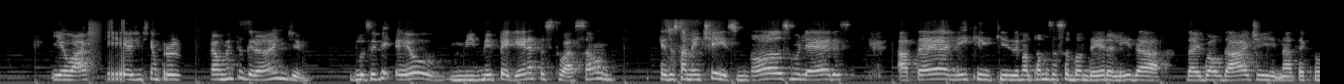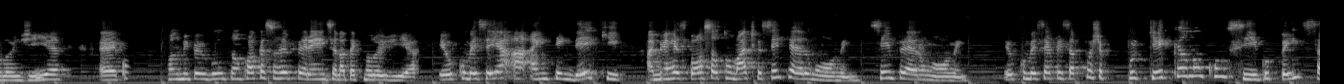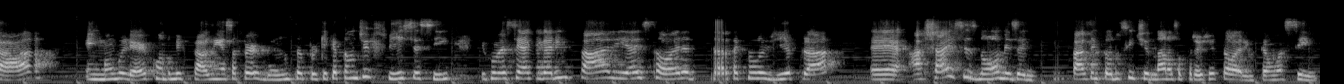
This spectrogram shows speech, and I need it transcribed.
E eu acho que a gente tem um problema muito grande. Inclusive, eu me, me peguei nessa situação é justamente isso. Nós, mulheres, até ali que, que levantamos essa bandeira ali da, da igualdade na tecnologia, é, quando me perguntam qual é a sua referência na tecnologia, eu comecei a, a, entender que a minha resposta automática sempre era um homem, sempre era um homem. Eu comecei a pensar, poxa, por que, que eu não consigo pensar em uma mulher quando me fazem essa pergunta? Por que, que é tão difícil assim? E comecei a garimpar ali a história da tecnologia para é, achar esses nomes fazem todo sentido na nossa trajetória. Então, assim,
